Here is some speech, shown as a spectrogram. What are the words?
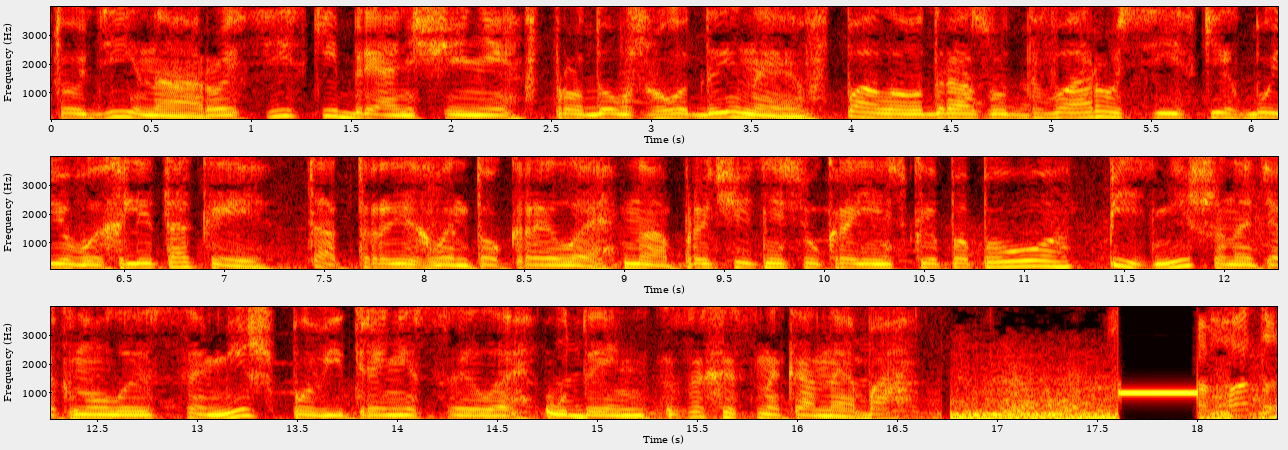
Тоді на російській Брянщині впродовж години впало одразу два російських бойових літаки та три гвинтокрили. На причетність української ППО пізніше натякнули самі ж повітряні сили у день Чесника неба. А хата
